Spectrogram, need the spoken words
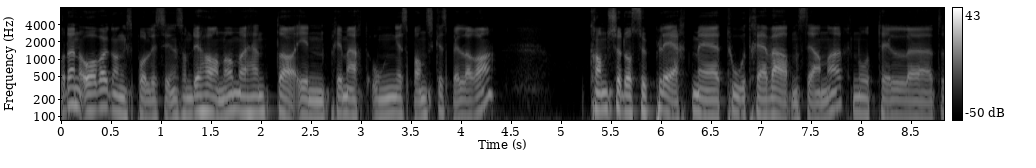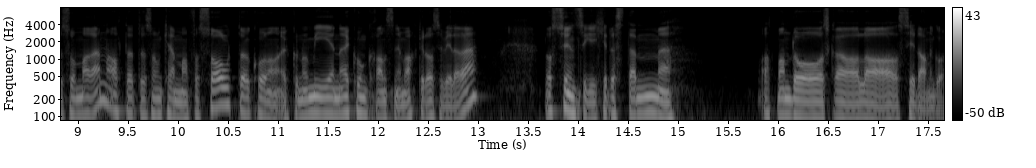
Og den overgangspolicyen som de har nå, med å hente inn primært unge spanske spillere, kanskje da supplert med to-tre verdensstjerner nå til, eh, til, sommeren, alt etter som hvem man får solgt, og hvordan økonomien er, konkurransen i markedet osv., da syns jeg ikke det stemmer at man da skal la Zidane gå,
